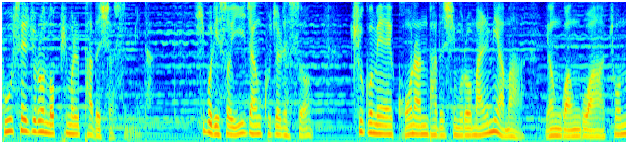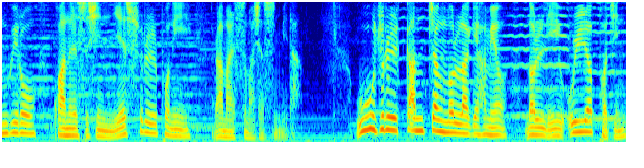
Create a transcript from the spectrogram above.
구세주로 높임을 받으셨습니다. 히브리서 2장 9절에서 죽음의 고난 받으심으로 말미암아 영광과 존귀로 관을 쓰신 예수를 보니라 말씀하셨습니다. 우주를 깜짝 놀라게 하며 널리 울려 퍼진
